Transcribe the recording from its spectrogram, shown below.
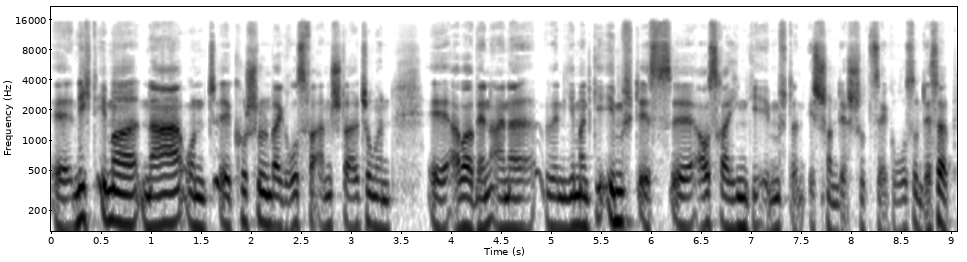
äh, nicht immer nah und äh, kuscheln bei Großveranstaltungen. Äh, aber wenn einer, wenn jemand geimpft ist, äh, ausreichend geimpft, dann ist schon der Schutz sehr groß. Und deshalb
